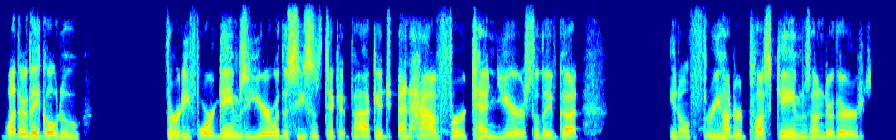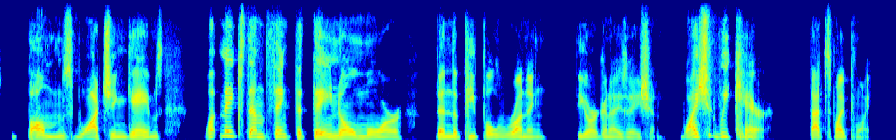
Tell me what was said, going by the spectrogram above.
whether they go to 34 games a year with a season's ticket package and have for 10 years, so they've got, you know, 300 plus games under their bums watching games, what makes them think that they know more than the people running the organization? Why should we care? That's my point.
